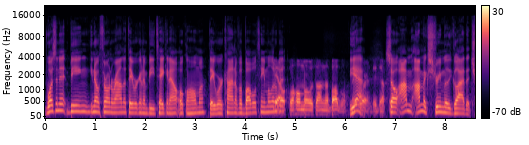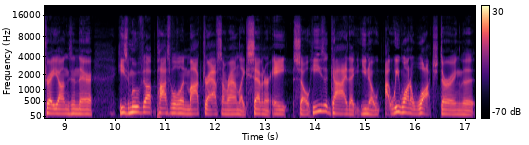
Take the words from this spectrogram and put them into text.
wasn't it being, you know, thrown around that they were going to be taking out Oklahoma? They were kind of a bubble team a little Yeah, bit. Oklahoma was on the bubble. They Yeah. were. So. I'm I'm extremely glad that Trae Young's in there. He's moved up possible in mock drafts around like seven or eight. So he's a guy that you know we want to watch during the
